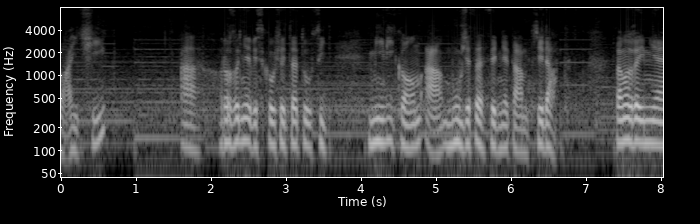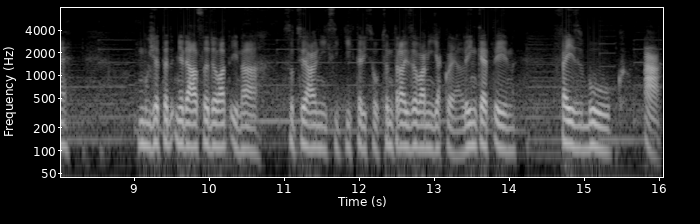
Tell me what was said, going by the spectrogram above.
lajčík a rozhodně vyzkoušejte tu síť Mivi.com a můžete si mě tam přidat. Samozřejmě můžete mě dát sledovat i na sociálních sítích, které jsou centralizované, jako je LinkedIn, Facebook a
